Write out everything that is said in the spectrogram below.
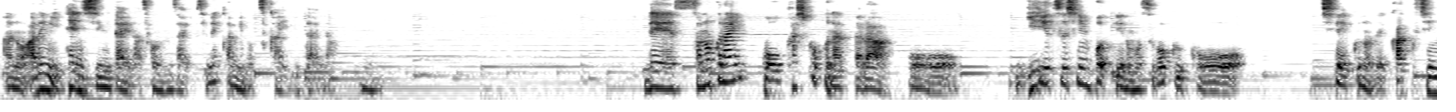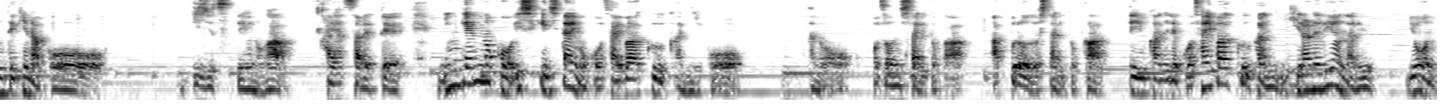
あの、ある意味天使みたいな存在ですね。神の使いみたいな。うんで、そのくらい、こう、賢くなったら、こう、技術進歩っていうのもすごく、こう、していくので、革新的な、こう、技術っていうのが開発されて、人間の、こう、意識自体も、こう、サイバー空間に、こう、あの、保存したりとか、アップロードしたりとかっていう感じで、こう、サイバー空間に生きられるようになるよ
